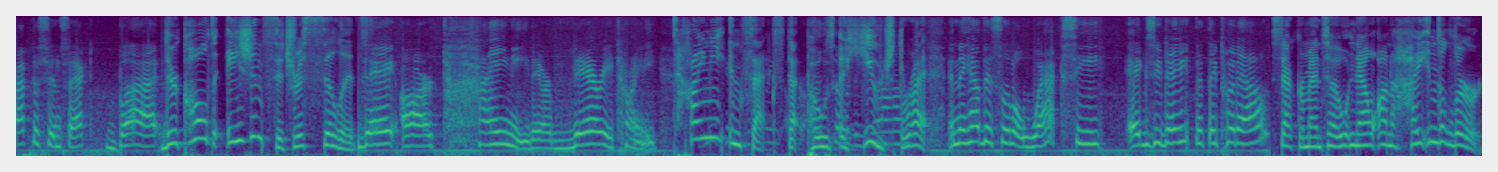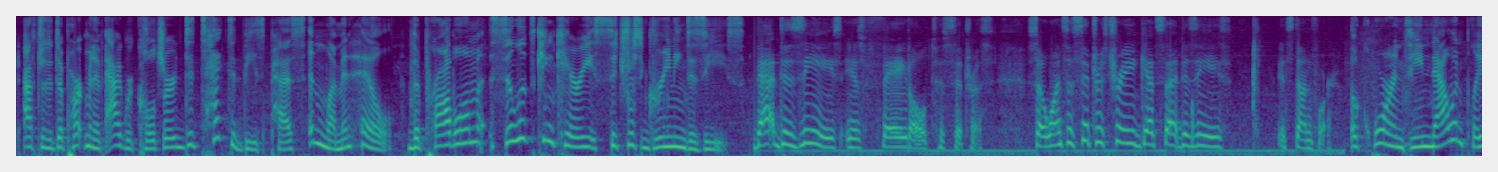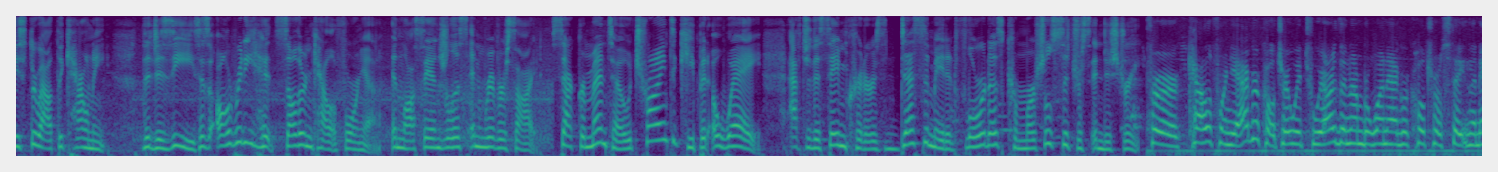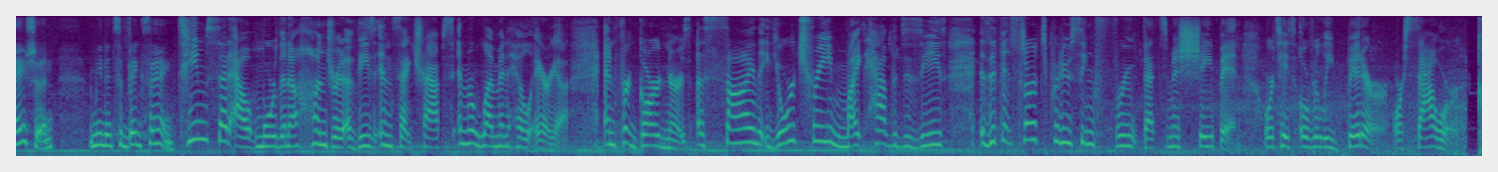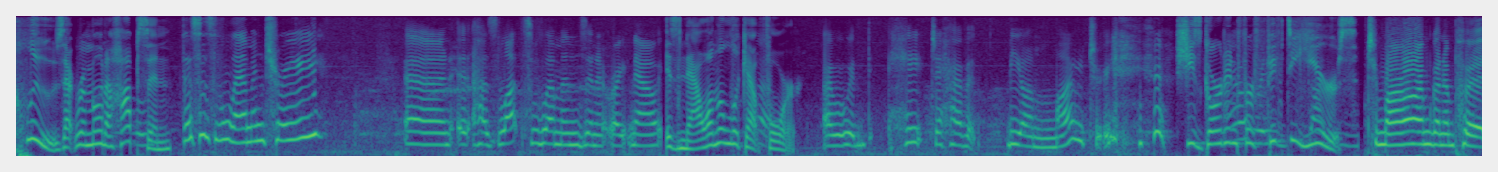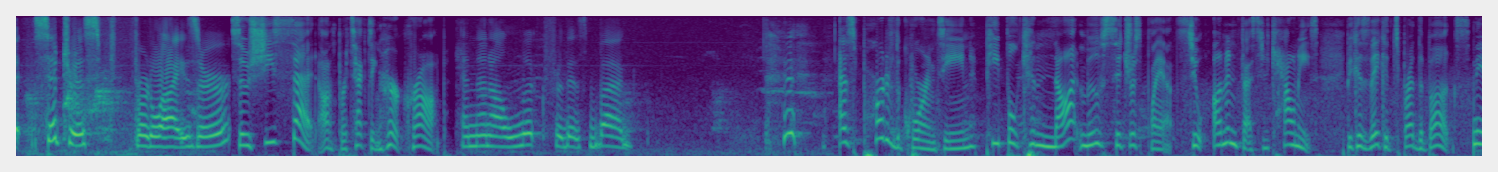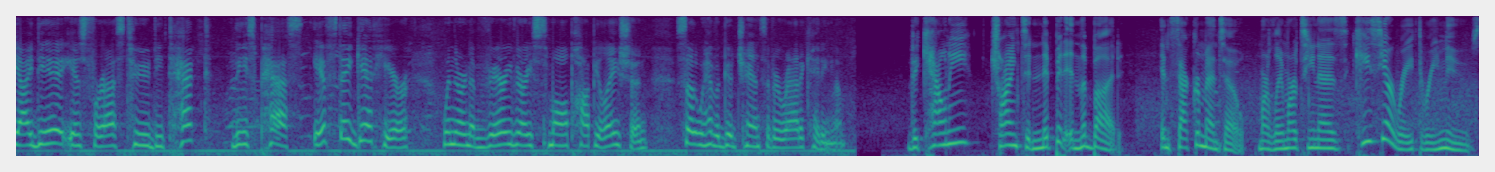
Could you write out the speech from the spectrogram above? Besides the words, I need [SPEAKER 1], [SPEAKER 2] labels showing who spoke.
[SPEAKER 1] trap this insect, but
[SPEAKER 2] They're called Asian citrus psyllids,
[SPEAKER 1] they are tiny. They are very tiny.
[SPEAKER 2] tiny insects that pose a huge threat.
[SPEAKER 1] And they have this little waxy exudate that they put out.
[SPEAKER 2] Sacramento now on heightened alert after the Department of Agriculture detected these pests in Lemon Hill. The problem psyllids can carry citrus greening disease.
[SPEAKER 1] That disease is fatal to citrus. So once a citrus tree gets that disease, it's done for.
[SPEAKER 2] A quarantine now in place throughout the county. The disease has already hit Southern California, in Los Angeles and Riverside. Sacramento trying to keep it away after the same critters decimated Florida's commercial citrus industry.
[SPEAKER 1] For California agriculture, which we are the number one agricultural state in the nation, I mean, it's a big thing.
[SPEAKER 3] Teams set out more than 100 of these insect traps in the Lemon Hill area. And for gardeners, a sign that your tree might have the disease is if it starts producing fruit that's misshapen or tastes overly bitter or sour.
[SPEAKER 2] Clues at Ramona Hobson
[SPEAKER 4] This is the lemon tree, and it has lots of lemons in it right now.
[SPEAKER 2] is now on the lookout for.
[SPEAKER 4] I would hate to have it be on my tree.
[SPEAKER 2] She's gardened for 50 years,
[SPEAKER 4] Tomorrow I'm going to put citrus fertilizer,
[SPEAKER 2] so she's set on protecting her crop.
[SPEAKER 4] and then I'll look for this bug.
[SPEAKER 2] As part of the quarantine, people cannot move citrus plants to uninfested counties because they could spread the bugs.
[SPEAKER 1] The idea is for us to detect these pests if they get here when they're in a very, very small population so that we have a good chance of eradicating them.
[SPEAKER 2] The county trying to nip it in the bud. In Sacramento, Marlene Martinez, KCRA 3 News.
